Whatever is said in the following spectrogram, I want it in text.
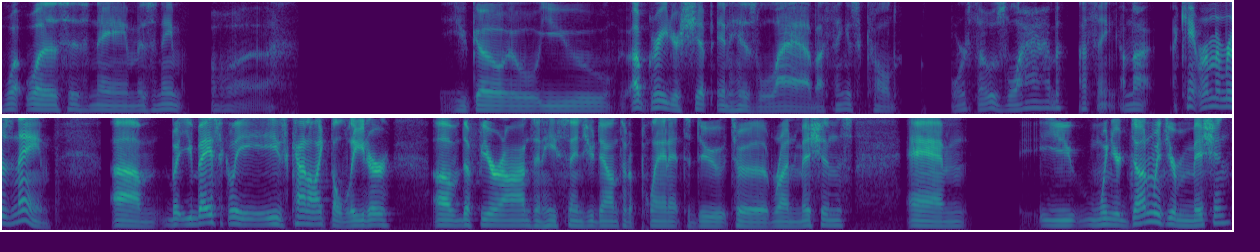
what was his name? His name. Uh, you go, you upgrade your ship in his lab. I think it's called Ortho's Lab. I think I'm not. I can't remember his name. Um, but you basically, he's kind of like the leader of the Furons, and he sends you down to the planet to do to run missions. And you, when you're done with your mission,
